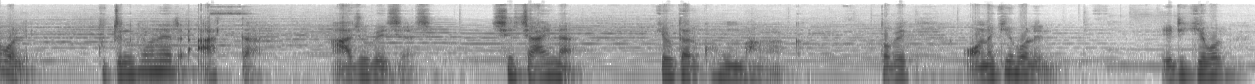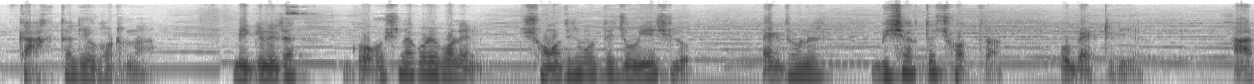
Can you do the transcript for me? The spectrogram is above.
বলে তুতেনখামেনের আত্মা আজও বেঁচে আছে। সে চায় না কেউ তার ঘুম ভাঙাক। তবে অনেকে বলেন, এটি কেবল কাকতালীয় ঘটনা। বিজ্ঞানীরা গবেষণা করে বলেন, সমাধির মধ্যে জড়িয়েছিল এক ধরনের বিষাক্ত ছত্রাক ও ব্যাকটেরিয়া। আর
